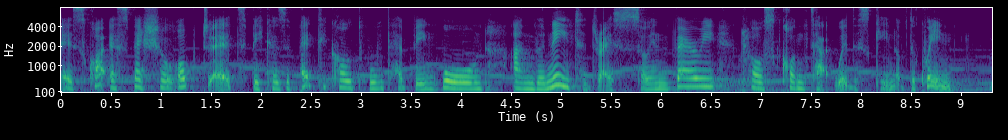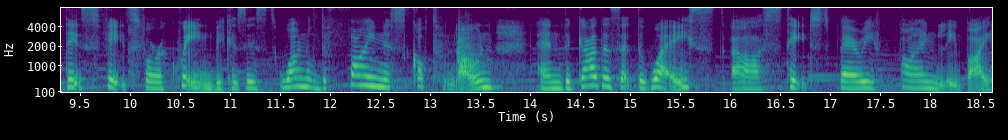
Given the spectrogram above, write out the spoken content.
it's quite a special object because a petticoat would have been worn underneath a dress, so in very close contact with the skin of the queen this fits for a queen because it's one of the finest cotton lawn and the gathers at the waist are stitched very finely by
